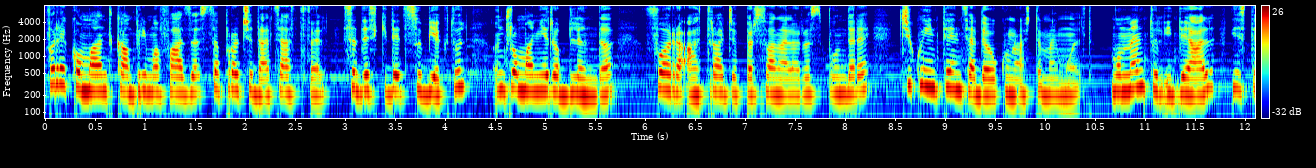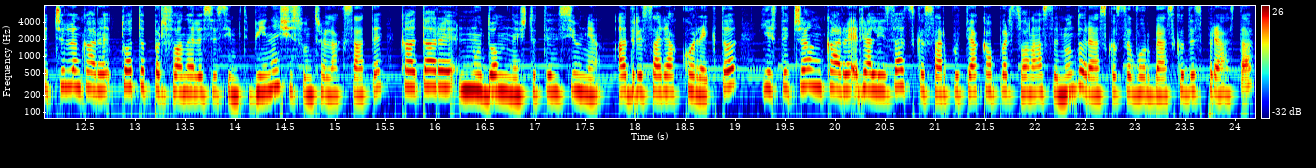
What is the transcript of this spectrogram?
vă recomand ca în primă fază să procedați astfel, să deschideți subiectul într-o manieră blândă, fără a atrage persoana la răspundere, ci cu intenția de a o cunoaște mai mult. Momentul ideal este cel în care toate persoanele se simt bine și sunt relaxate, ca atare nu domnește tensiunea. Adresarea corectă este cea în care realizați că s-ar putea ca persoana să nu dorească să vorbească despre asta,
